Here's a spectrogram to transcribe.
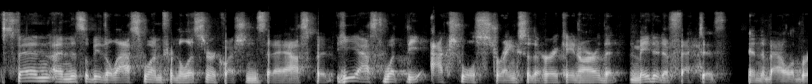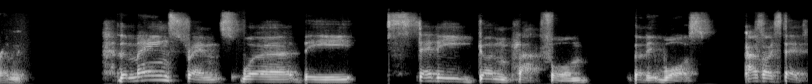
Sven, and this will be the last one from the listener questions that I asked, but he asked what the actual strengths of the Hurricane are that made it effective in the Battle of Britain. The main strengths were the steady gun platform that it was. As I said,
